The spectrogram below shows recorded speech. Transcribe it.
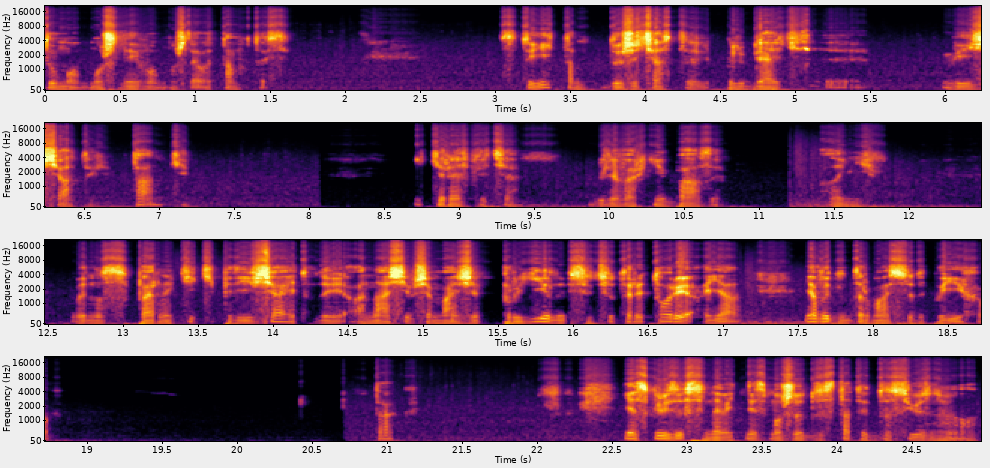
думав, можливо, можливо там хтось стоїть там, дуже часто полюбляють е, виїжджати танки, які рефляться біля верхньої бази. Але ні. Видно, суперник тільки під'їжджає туди, а наші вже майже проїли всю цю територію, а я, я видно, дарма сюди поїхав. Так. Я, скоріше за все, навіть не зможу достати до союзного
